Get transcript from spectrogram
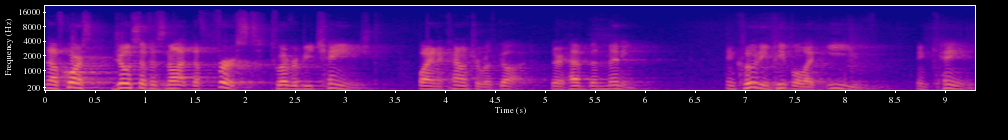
Now, of course, Joseph is not the first to ever be changed by an encounter with God. There have been many, including people like Eve and Cain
